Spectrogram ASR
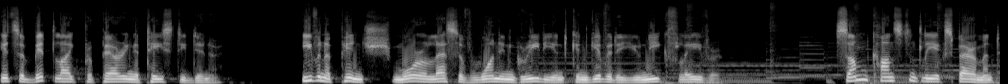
It's a bit like preparing a tasty dinner. Even a pinch, more or less, of one ingredient can give it a unique flavor. Some constantly experiment,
